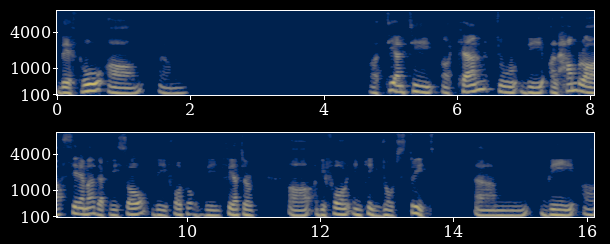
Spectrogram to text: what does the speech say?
They threw um, um, a TNT uh, can to the Alhambra cinema that we saw the photo of the theater uh, before in King George Street um, the uh,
